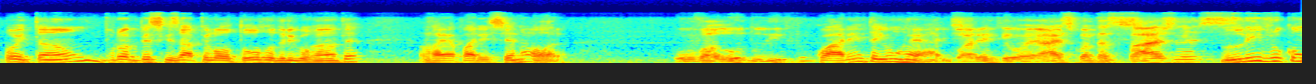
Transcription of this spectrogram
Ou então, pesquisar pelo autor, Rodrigo Hunter, vai aparecer na hora. O valor do livro? 41 reais. 41 reais, quantas páginas? Livro com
